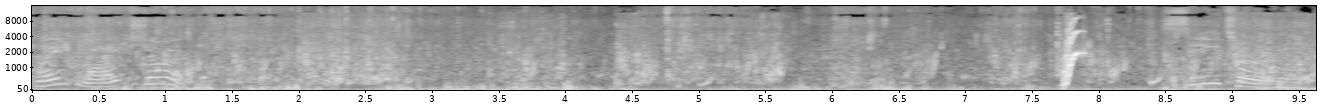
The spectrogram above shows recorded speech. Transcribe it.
Great white shark. Sea turtle.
